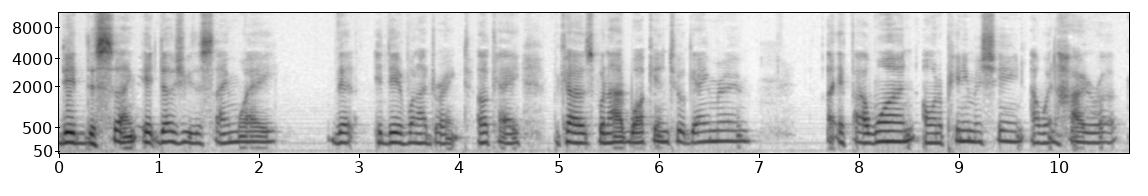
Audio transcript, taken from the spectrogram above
did the same, it does you the same way that it did when I drank, okay? Because when I'd walk into a game room, uh, if I won on a penny machine, I went higher up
